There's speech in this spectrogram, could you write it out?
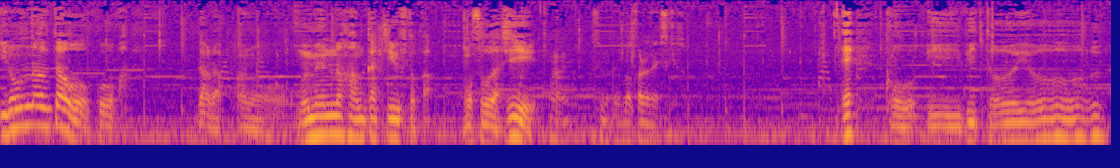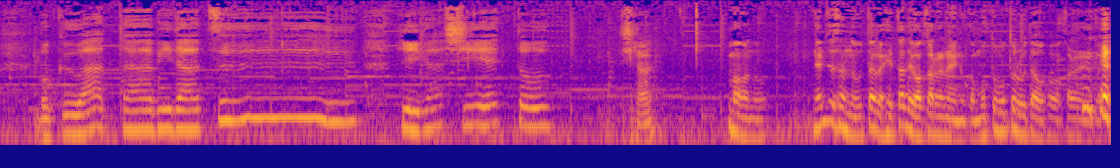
いろんな歌をこうあだからあの「無面のハンカチーフ」とかもそうだしはい、すみませんわからないですけど「え恋人よ僕は旅立つ東へと」知らない？まああの成田さんの歌が下手でわからないのかもともとの歌がわからないの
